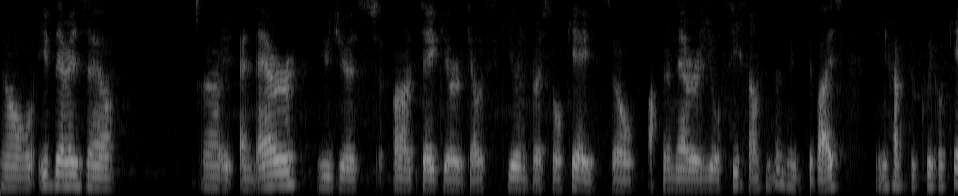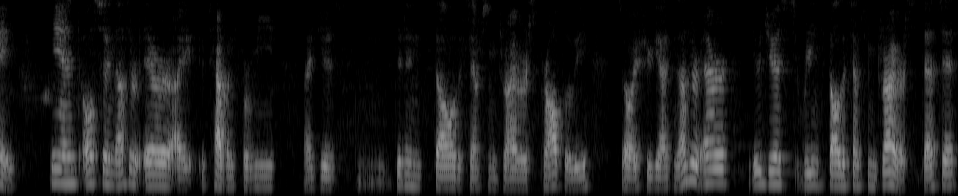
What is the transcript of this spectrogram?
so if there is a uh, an error you just uh, take your Galaxy Gear and press OK. So after an error you'll see something on your device and you have to click OK. And also another error I it happened for me. I just didn't install the Samsung drivers properly. So if you get another error you just reinstall the Samsung drivers. That's it.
